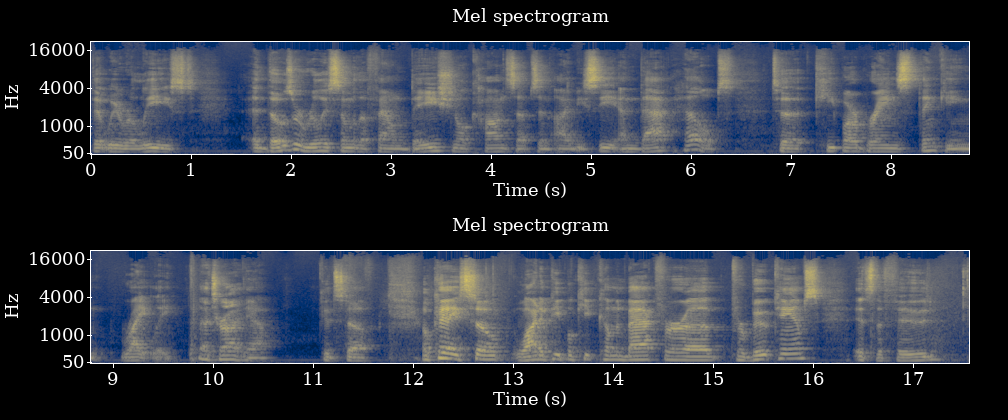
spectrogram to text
that we released, and those are really some of the foundational concepts in IBC, and that helps to keep our brains thinking rightly. That's right. Yeah, good stuff. Okay, so why do people keep coming back for uh, for boot camps? It's the food.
